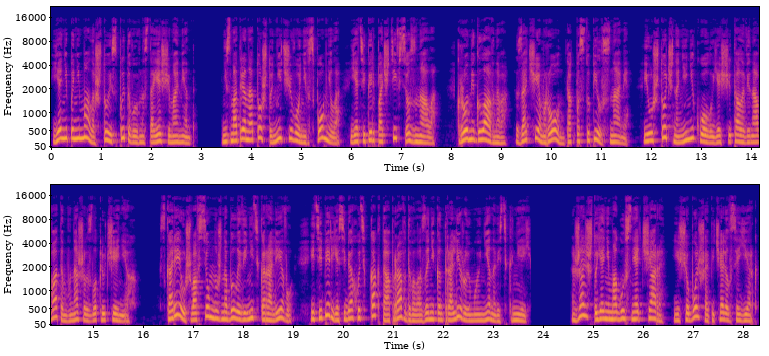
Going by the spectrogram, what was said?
Я не понимала, что испытываю в настоящий момент. Несмотря на то, что ничего не вспомнила, я теперь почти все знала. Кроме главного, зачем Роун так поступил с нами? И уж точно не Николу я считала виноватым в наших злоключениях. Скорее уж во всем нужно было винить королеву, и теперь я себя хоть как-то оправдывала за неконтролируемую ненависть к ней. Жаль, что я не могу снять чары, еще больше опечалился Ерк.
